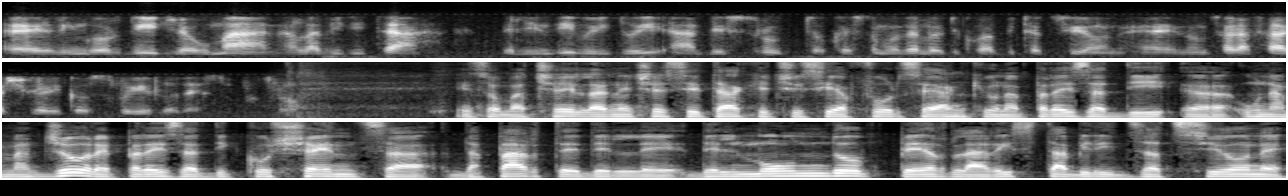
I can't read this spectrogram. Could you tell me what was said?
eh, l'ingordigia umana, l'avidità degli individui ha distrutto questo modello di coabitazione e eh, non sarà facile ricostruirlo adesso, purtroppo. Insomma, c'è la necessità che ci sia forse anche una, di, uh, una maggiore presa di coscienza da parte delle, del mondo per la ristabilizzazione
